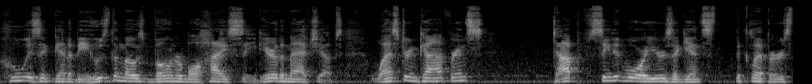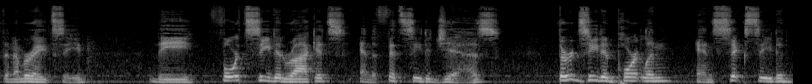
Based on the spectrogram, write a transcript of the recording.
who is it going to be? Who's the most vulnerable high seed? Here are the matchups Western Conference, top seeded Warriors against the Clippers, the number eight seed, the fourth seeded Rockets, and the fifth seeded Jazz, third seeded Portland, and sixth seeded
